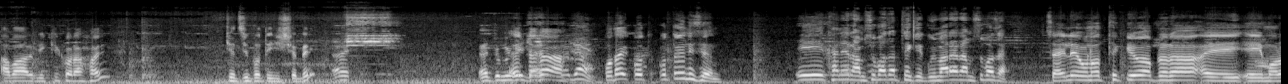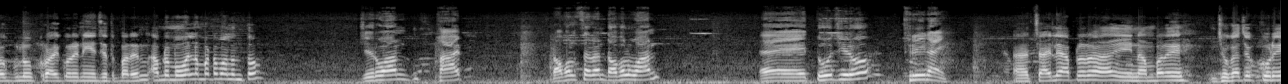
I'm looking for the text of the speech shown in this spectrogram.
আবার বিক্রি করা হয় কেজি প্রতি হিসেবে। এই টাকা কোথায় কত- কত নিছেন? এখানে রামসু বাজার থেকে গুইমারা রামসু বাজার। চাইলে ওনার থেকেও আপনারা এই এই মরকগুলো ক্রয় করে নিয়ে যেতে পারেন। আপনার মোবাইল নাম্বারটা বলেন তো। Zero one five double seven double one two zero three nine. চাইলে আপনারা এই নাম্বারে যোগাযোগ করে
